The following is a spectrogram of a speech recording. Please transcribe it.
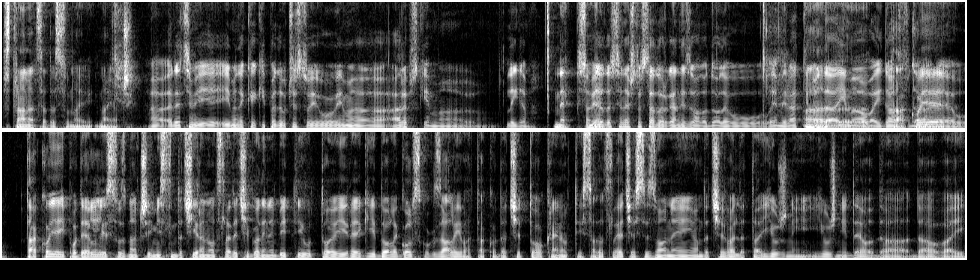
stranaca da su naj, najjači. A, reci mi, ima neka ekipa da učestvuje u ovim a, arapskim a, ligama? Ne, Sam vidio da se nešto sad organizovalo dole u Emiratima, A, da ima ovaj golf, tako da, je. da je u... Tako je i podelili su, znači mislim da će Iran od sledeće godine biti u toj regiji dole Golskog zaliva, tako da će to krenuti sad od sledeće sezone i onda će valjda taj južni, južni deo da, da ovaj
